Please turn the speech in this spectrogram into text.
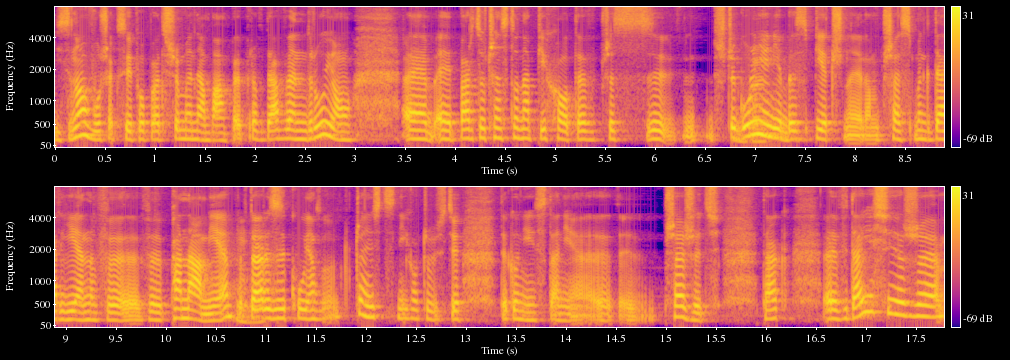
i znowuż, jak sobie popatrzymy na mapę, prawda, wędrują e, e, bardzo często na piechotę przez e, szczególnie niebezpieczny tam, przesmyk Darien w, w Panamie, mhm. prawda, ryzykując, no, część z nich oczywiście tego nie jest w stanie przeżyć, tak. Wydaje się, że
